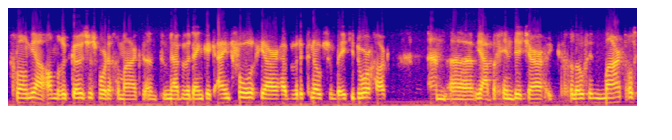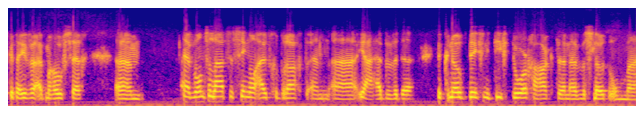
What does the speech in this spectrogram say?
gewoon ja, andere keuzes worden gemaakt. En toen hebben we denk ik eind vorig jaar hebben we de knoop zo'n beetje doorgehakt. En eh, ja, begin dit jaar, ik geloof in maart als ik het even uit mijn hoofd zeg... ehm, hebben we onze laatste single uitgebracht. En eh, ja, hebben we de, de knoop definitief doorgehakt. En hebben we besloten om, eh,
